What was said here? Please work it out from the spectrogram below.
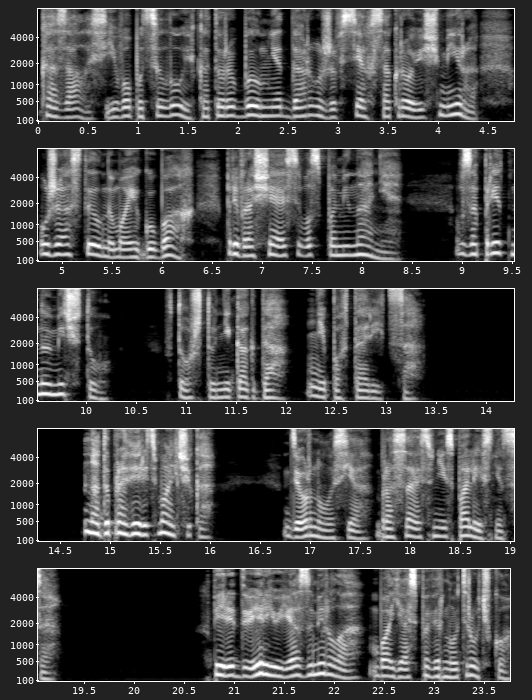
Казалось, его поцелуй, который был мне дороже всех сокровищ мира, уже остыл на моих губах, превращаясь в воспоминание, в запретную мечту, в то, что никогда не повторится. «Надо проверить мальчика», — дернулась я, бросаясь вниз по лестнице. Перед дверью я замерла, боясь повернуть ручку.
